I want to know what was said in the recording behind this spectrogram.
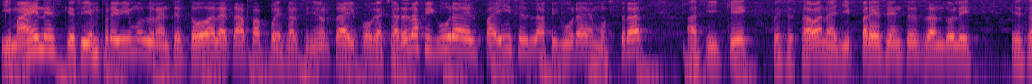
Imágenes que siempre vimos durante toda la etapa, pues al señor Tadej Pogachar es la figura del país, es la figura de mostrar, así que pues estaban allí presentes dándole ese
